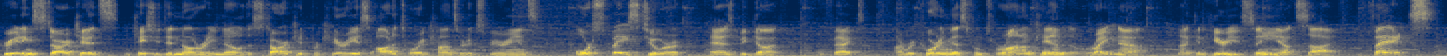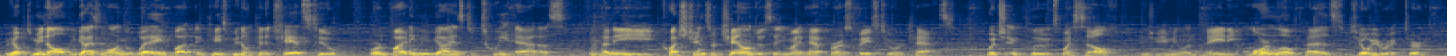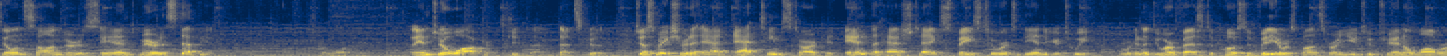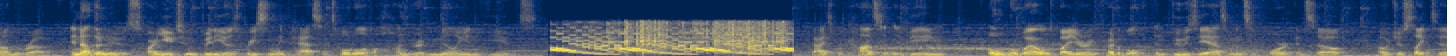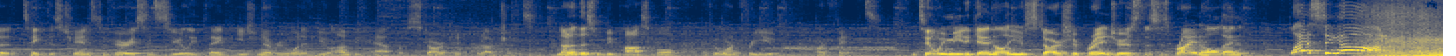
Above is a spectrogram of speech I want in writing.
Greetings, Star Kids. In case you didn't already know, the Star Kid Precarious Auditory Concert Experience, or Space Tour, has begun. In fact, I'm recording this from Toronto, Canada, right now, and I can hear you singing outside. Thanks! We hope to meet all of you guys along the way, but in case we don't get a chance to, we're inviting you guys to tweet at us with any questions or challenges that you might have for our Space Tour cast, which includes myself and Jaime Lyn Beatty, Lauren Lopez, Joey Richter, Dylan Saunders, and Meredith Stepien. Joe Walker. And Joe Walker. Keep that. That's good. Just make sure to add at Team StarKid and the hashtag Space Tour to the end of your tweet. And we're going to do our best to post a video response for our YouTube channel while we're on the road. In other news, our YouTube videos recently passed a total of 100 million views. Guys, we're constantly being overwhelmed by your incredible enthusiasm and support, and so I would just like to take this chance to very sincerely thank each and every one of you on behalf of Star Kid Productions. None of this would be possible if it weren't for you, our fans. Until we meet again, all you Starship Rangers, this is Brian Holden, blasting off!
